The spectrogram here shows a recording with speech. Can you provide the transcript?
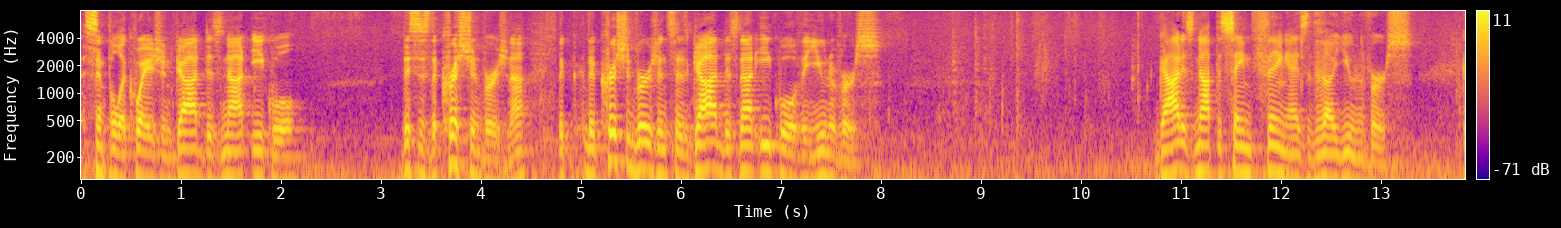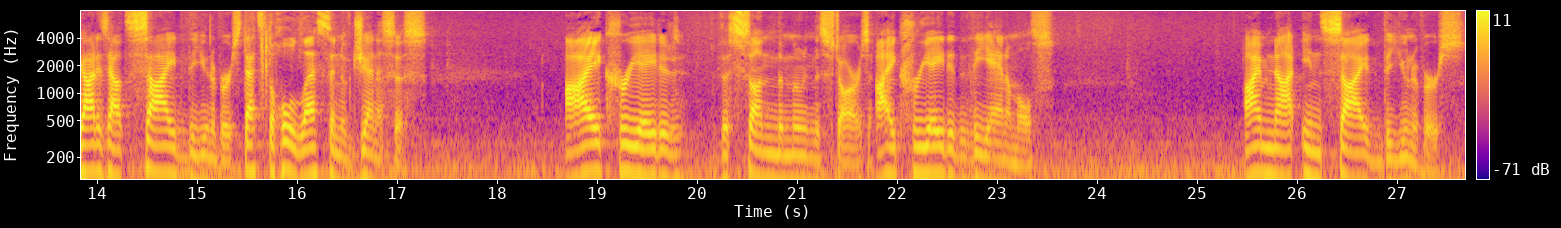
a simple equation God does not equal, this is the Christian version, huh? The, the Christian version says God does not equal the universe. God is not the same thing as the universe. God is outside the universe. That's the whole lesson of Genesis. I created the sun, the moon, the stars. I created the animals. I'm not inside the universe.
